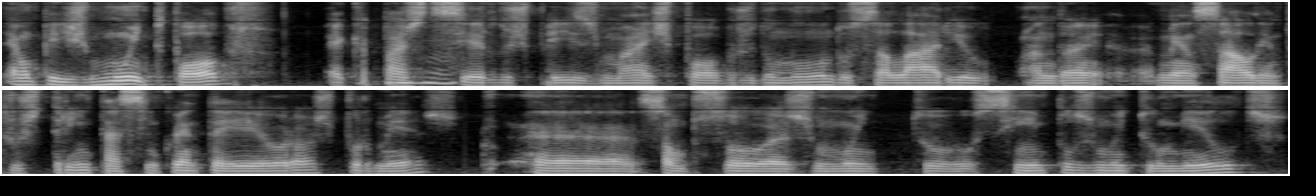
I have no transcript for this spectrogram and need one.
É um país muito pobre, é capaz uhum. de ser dos países mais pobres do mundo. O salário anda mensal entre os 30 a 50 euros por mês. Uh, são pessoas muito simples, muito humildes,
